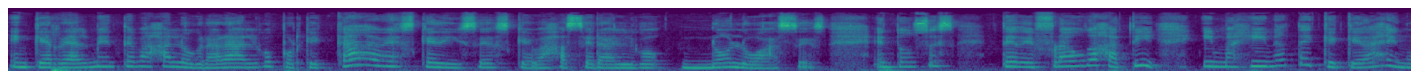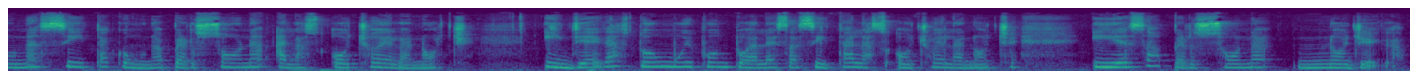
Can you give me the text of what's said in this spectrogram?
en que realmente vas a lograr algo, porque cada vez que dices que vas a hacer algo, no lo haces. Entonces te defraudas a ti. Imagínate que quedas en una cita con una persona a las 8 de la noche y llegas tú muy puntual a esa cita a las 8 de la noche y esa persona no llega.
